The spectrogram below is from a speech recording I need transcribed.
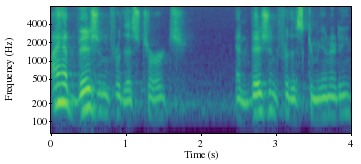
I had vision for this church and vision for this community.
